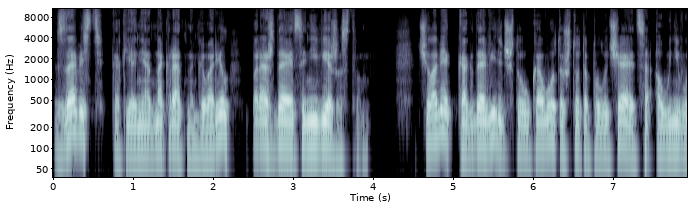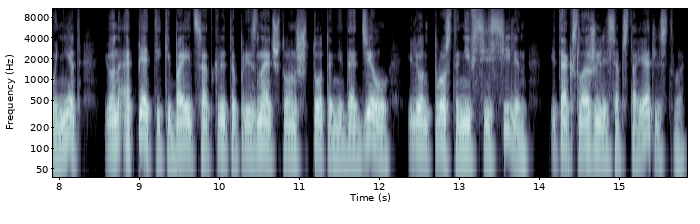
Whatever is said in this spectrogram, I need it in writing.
Зависть, как я неоднократно говорил, порождается невежеством. Человек, когда видит, что у кого-то что-то получается, а у него нет, и он опять-таки боится открыто признать, что он что-то не доделал или он просто не всесилен, и так сложились обстоятельства,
